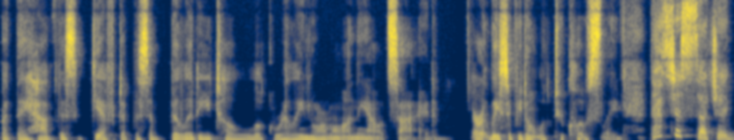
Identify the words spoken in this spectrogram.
but they have this gift of this ability to look really normal on the outside. Or at least if you don't look too closely. That's just such a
